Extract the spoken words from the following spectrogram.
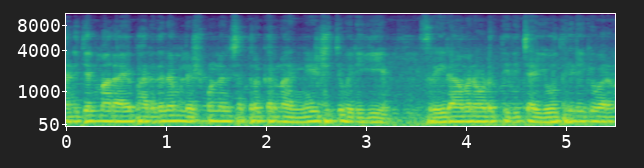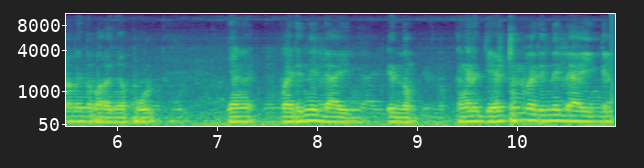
അനുജന്മാരായ ഭരതനും ലക്ഷ്മണനും ശത്രുക്കരനും അന്വേഷിച്ചു വരികയും ശ്രീരാമനോട് തിരിച്ച് അയോധ്യയിലേക്ക് വരണമെന്ന് പറഞ്ഞപ്പോൾ ഞങ്ങൾ വരുന്നില്ല എന്നും അങ്ങനെ ജ്യേഷ്ഠൻ വരുന്നില്ല എങ്കിൽ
